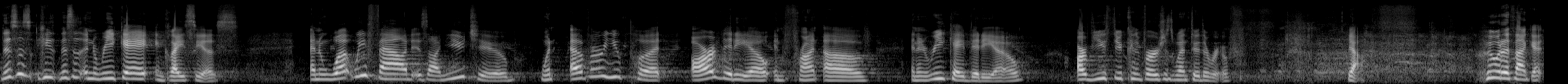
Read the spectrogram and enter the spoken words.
this, is, he, this is Enrique Iglesias. And what we found is on YouTube, whenever you put our video in front of an Enrique video, our view through conversions went through the roof. yeah. Who would have thunk it?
